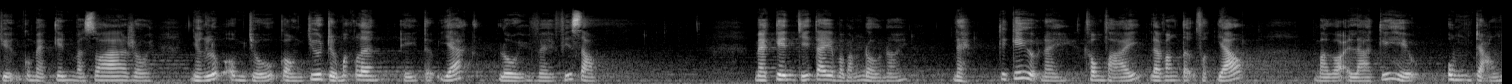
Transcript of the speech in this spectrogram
chuyện của McKin và Xoa rồi. Nhân lúc ông chủ còn chưa trừng mắt lên, thì tự giác lùi về phía sau. McKin chỉ tay vào bản đồ nói, Nè, cái ký hiệu này không phải là văn tự Phật giáo mà gọi là ký hiệu ung trọng,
